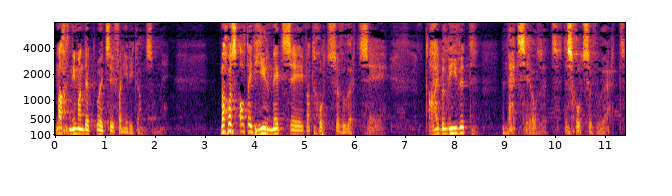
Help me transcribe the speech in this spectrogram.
Mag niemand dit ooit sê van hierdie kansel nie. Mag ons altyd hier net sê wat God se woord sê. I believe it and that seals it. Dis God se woord.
